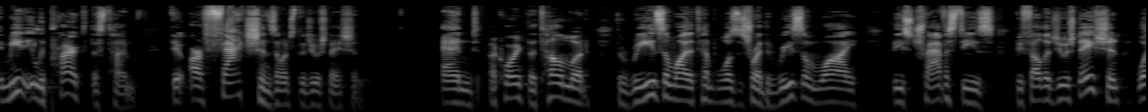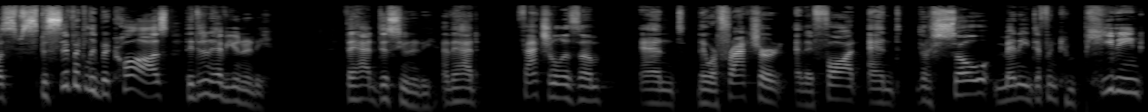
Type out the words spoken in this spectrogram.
immediately prior to this time, there are factions amongst the Jewish nation. And according to the Talmud, the reason why the temple was destroyed, the reason why these travesties befell the Jewish nation was specifically because they didn't have unity. They had disunity and they had factionalism and they were fractured and they fought and there's so many different competing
